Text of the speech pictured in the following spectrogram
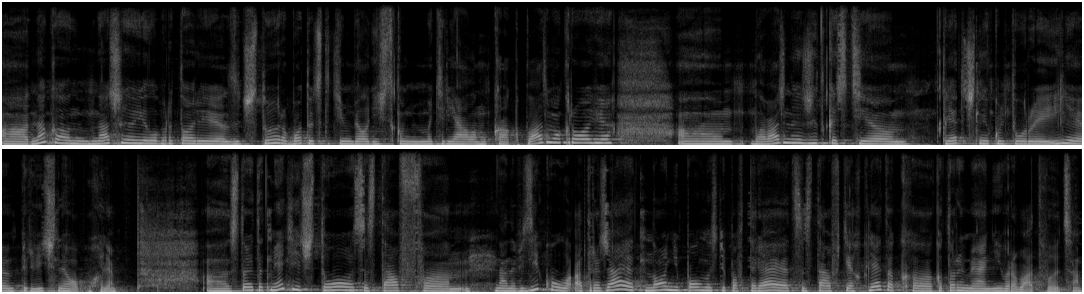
А, однако в нашей лаборатории зачастую работают с таким биологическим материалом, как плазма крови, а, влажные жидкости, клеточные культуры или первичные опухоли. А, стоит отметить, что состав э, нановизикул отражает, но не полностью повторяет состав тех клеток, э, которыми они вырабатываются.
